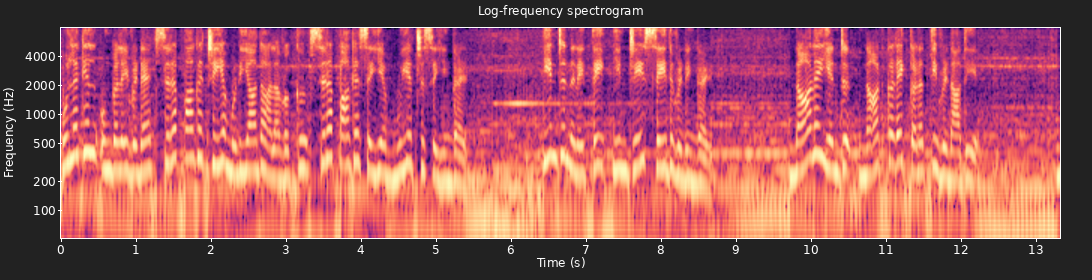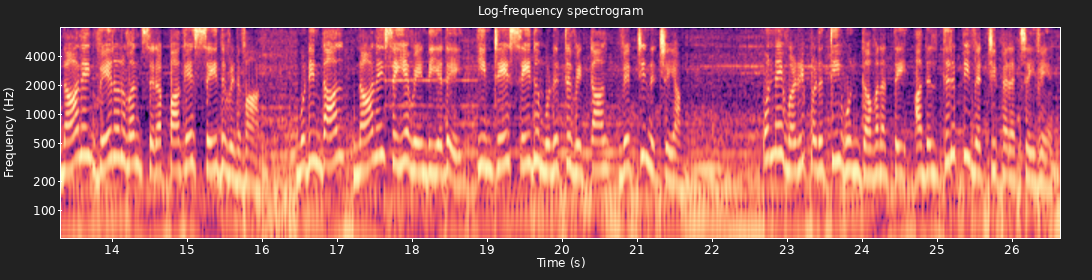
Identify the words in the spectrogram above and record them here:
உலகில் உங்களை விட சிறப்பாக செய்ய முடியாத அளவுக்கு சிறப்பாக செய்ய முயற்சி செய்யுங்கள். இன்று நினைத்தே இன்றே செய்துவிடுங்கள். நாளை என்று நாட்களை கடத்தி விடாதீர். நாளை வேறொருவன் சிறப்பாக செய்து விடுவான். முடிந்தால் நாளை செய்ய வேண்டியதை இன்றே செய்து முடித்து விட்டால் வெற்றி நிச்சயம். உன்னை வழிப்படுத்தி உன் கவனத்தை அதில் திருப்பி வெற்றி பெறச் செய்வேன்.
